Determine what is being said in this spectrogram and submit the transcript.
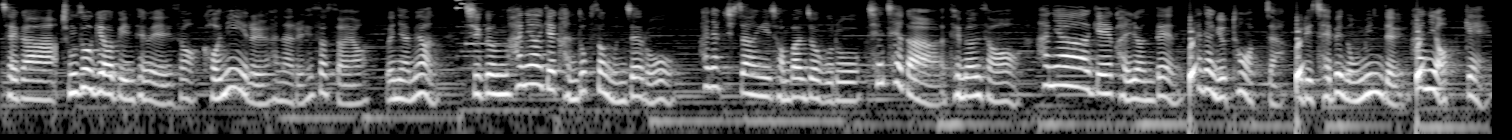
제가 중소기업인 대회에서 건의를 하나를 했었어요. 왜냐하면 지금 한약의 간독성 문제로 한약 시장이 전반적으로 침체가 되면서 한약에 관련된 한약 유통업자, 우리 재배 농민들, 한의 업계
